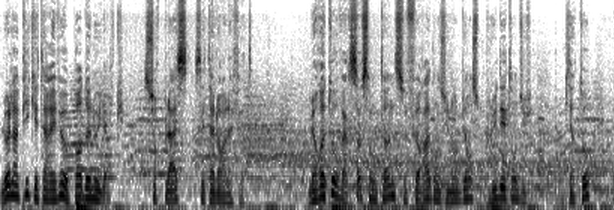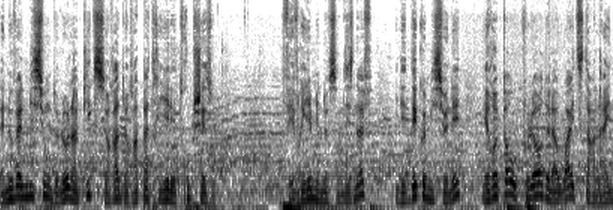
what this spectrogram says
l'Olympique est arrivé au port de New York. Sur place, c'est alors la fête. le retour vers Southampton se fera dans une ambiance plus détendue. Bientôt, la nouvelle mission de l'Olympique sera de rapatrier les troupes chez eux. En février 1919, il est décommissionné et repeint aux couleurs de la White Star Line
